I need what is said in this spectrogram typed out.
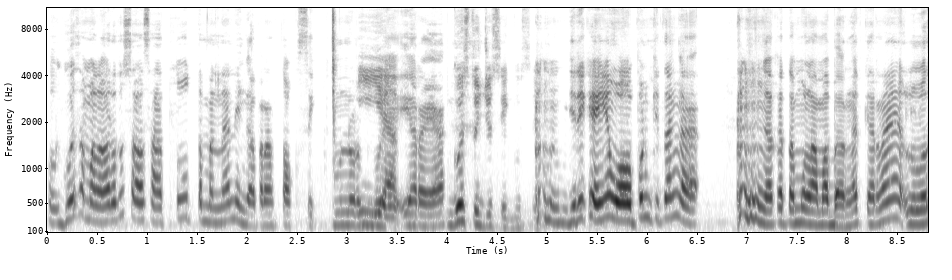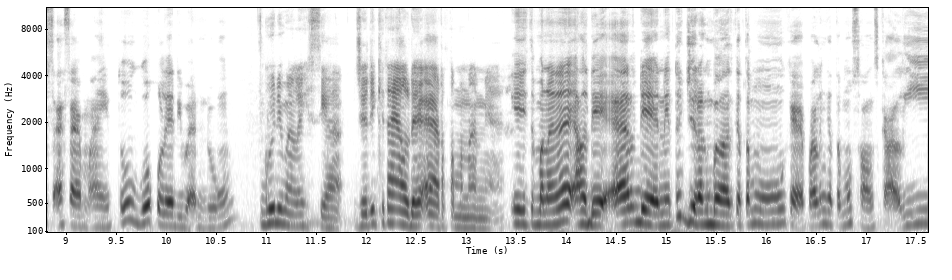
gue sama Laura tuh salah satu temenan yang gak pernah toxic menurut Iya. gue, ya Raya. gue setuju sih, gue setuju. Jadi kayaknya walaupun kita nggak nggak ketemu lama banget karena lulus SMA itu gue kuliah di Bandung. gue di Malaysia. Jadi kita LDR temenannya. Iya temenannya LDR dan itu jarang banget ketemu. Kayak paling ketemu setahun sekali.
